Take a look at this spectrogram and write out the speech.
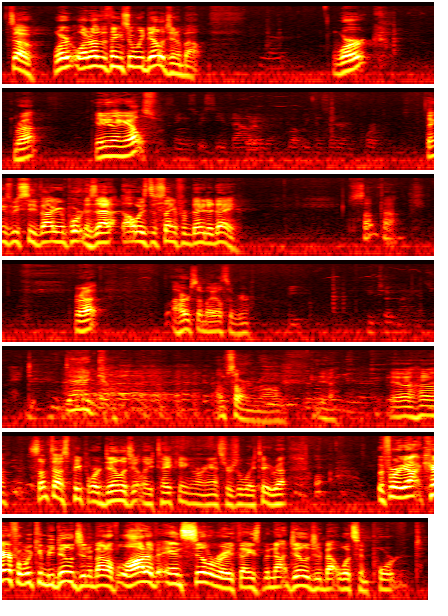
So, what other things are we diligent about? Work. Work, right? Anything else? Things we see value in, what we consider important. Things we see value important. Is that always the same from day to day? Sometimes, right? I heard somebody else over here. He took my answer. Dad, I'm sorry, Rob. Yeah. Uh-huh. Sometimes people are diligently taking our answers away too, right? If we're not careful, we can be diligent about a lot of ancillary things, but not diligent about what's important.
